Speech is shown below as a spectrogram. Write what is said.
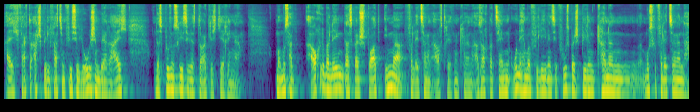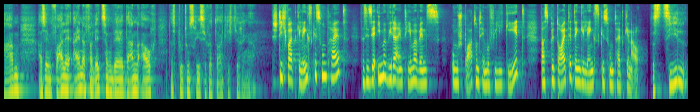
eigentlich Faktor 8 Spiegel fast im physiologischen Bereich und das Blutungsrisiko ist deutlich geringer. Man muss halt auch überlegen, dass bei Sport immer Verletzungen auftreten können. Also auch Patienten ohne Hämophilie, wenn sie Fußball spielen können, Muskelverletzungen haben. Also im Falle einer Verletzung wäre dann auch das Blutungsrisiko deutlich geringer. Stichwort Gelenksgesundheit. Das ist ja immer wieder ein Thema, wenn es um Sport und Hämophilie geht. Was bedeutet denn Gelenksgesundheit genau? Das Ziel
